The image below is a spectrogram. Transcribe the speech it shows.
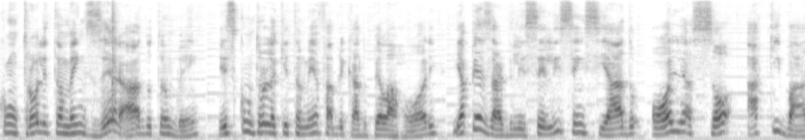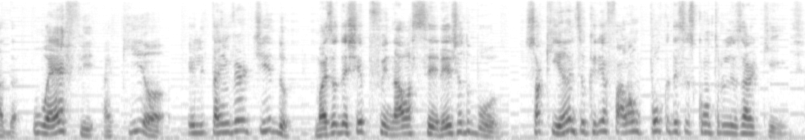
Controle também zerado também. Esse controle aqui também é fabricado pela Rory. E apesar dele ser licenciado, olha só a quibada. O F aqui, ó, ele tá invertido. Mas eu deixei pro final a cereja do bolo. Só que antes eu queria falar um pouco desses controles arcade.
